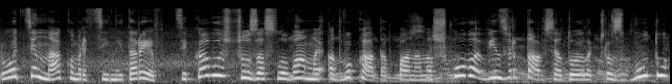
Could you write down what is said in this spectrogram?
році на комерційний тариф. Цікаво, що за словами адвоката пана Нашкова, він звертався до електрозбуту,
